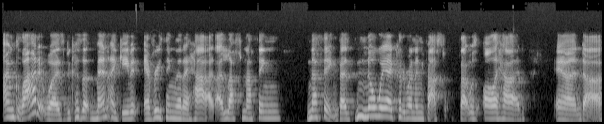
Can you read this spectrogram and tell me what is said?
I'm glad it was because it meant I gave it everything that I had. I left nothing, nothing. There's no way I could have run any faster. That was all I had. And, uh,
